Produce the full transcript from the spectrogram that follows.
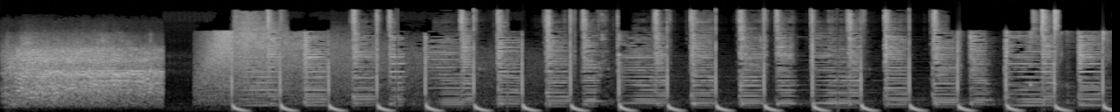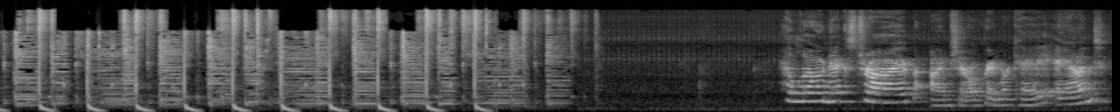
it. I'm Cheryl Kramer Kaye, and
